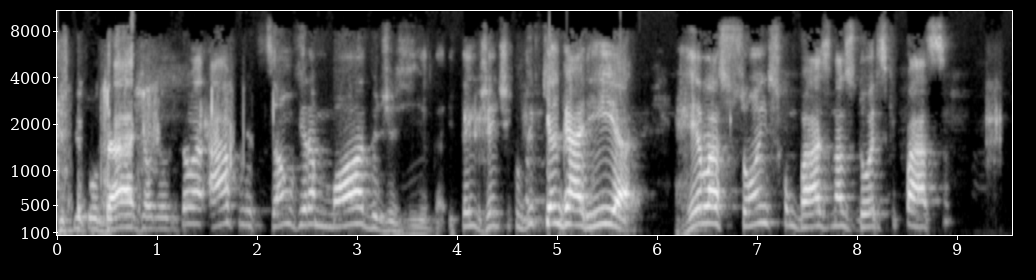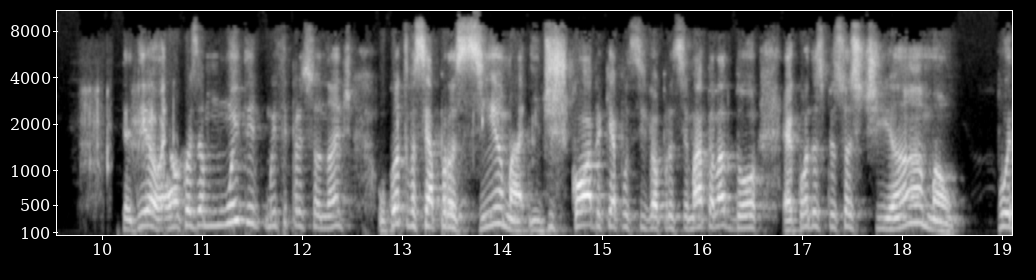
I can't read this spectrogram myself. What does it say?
dificuldade. É então a aflição vira modo de vida. E tem gente, inclusive, que angaria relações com base nas dores que passa. Entendeu? É uma coisa muito, muito impressionante o quanto você aproxima e descobre que é possível aproximar pela dor. É quando as pessoas te amam por,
